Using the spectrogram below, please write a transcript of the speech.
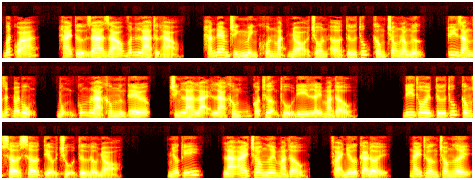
Bất quá, hai tử gia giáo vẫn là thực hảo, hắn đem chính mình khuôn mặt nhỏ chôn ở tứ thúc công trong lòng ngực, tuy rằng rất đói bụng, bụng cũng là không ngừng tê chính là lại là không có thượng thủ đi lấy màn đầu. Đi thôi tứ thúc công sờ sờ tiểu trụ từ đầu nhỏ. Nhớ kỹ, là ai cho ngươi màn đầu, phải nhớ cả đời, ngày thường cho ngươi,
